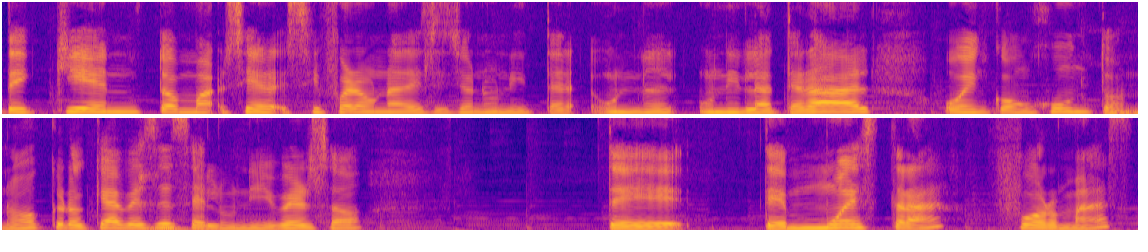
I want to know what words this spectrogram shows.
de quién tomar, si, fuera una decisión unilateral o en conjunto, ¿no? Creo que a veces el universo te, te muestra formas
